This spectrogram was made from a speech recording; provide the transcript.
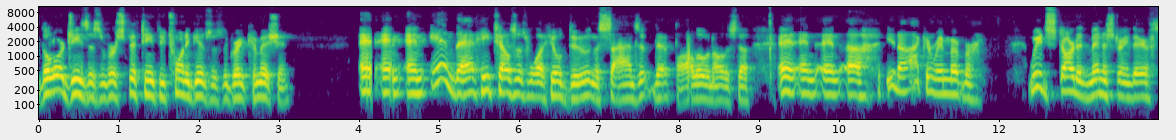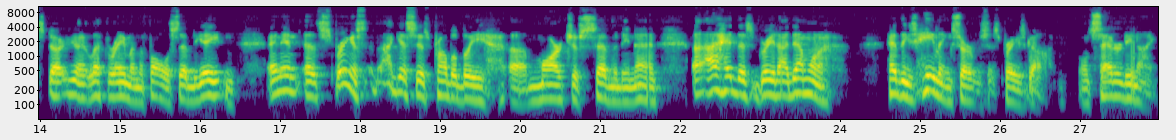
the Lord Jesus in verse 15 through 20 gives us the Great Commission. And, and, and in that, he tells us what he'll do and the signs that, that follow and all this stuff. And, and, and uh, you know, I can remember we'd started ministering there, start, you know, left Raymond in the fall of 78. And, and in uh, spring, of, I guess it's probably uh, March of 79, uh, I had this great idea. I'm going to have these healing services, praise God, on Saturday night.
